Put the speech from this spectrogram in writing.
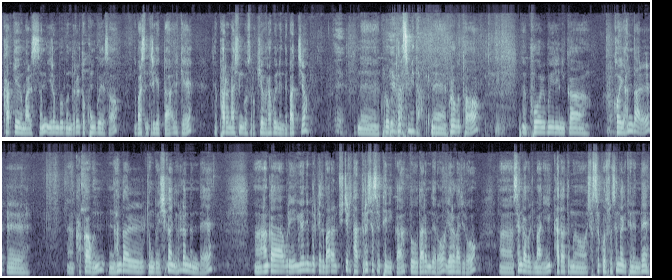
각계의 말씀 이런 부분들을 더 공부해서 말씀드리겠다 이렇게 발언하신 것으로 기억을 하고 있는데 맞죠? 네, 네, 예, 그로부터 맞습니다. 네, 그로부터 9월 9일이니까 거의 한 달 가까운 한 달 정도의 시간이 흘렀는데 어, 아까 우리 위원님들께서 말하는 취지를 다 들으셨을 테니까 또 나름대로 여러 가지로 어, 생각을 좀 많이 가다듬으셨을 것으로 생각이 되는데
